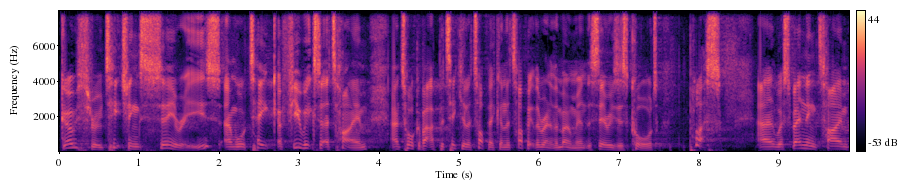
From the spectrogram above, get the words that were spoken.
go through teaching series and we'll take a few weeks at a time and talk about a particular topic. And the topic that we're in at the moment, the series is called Plus and we're spending time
